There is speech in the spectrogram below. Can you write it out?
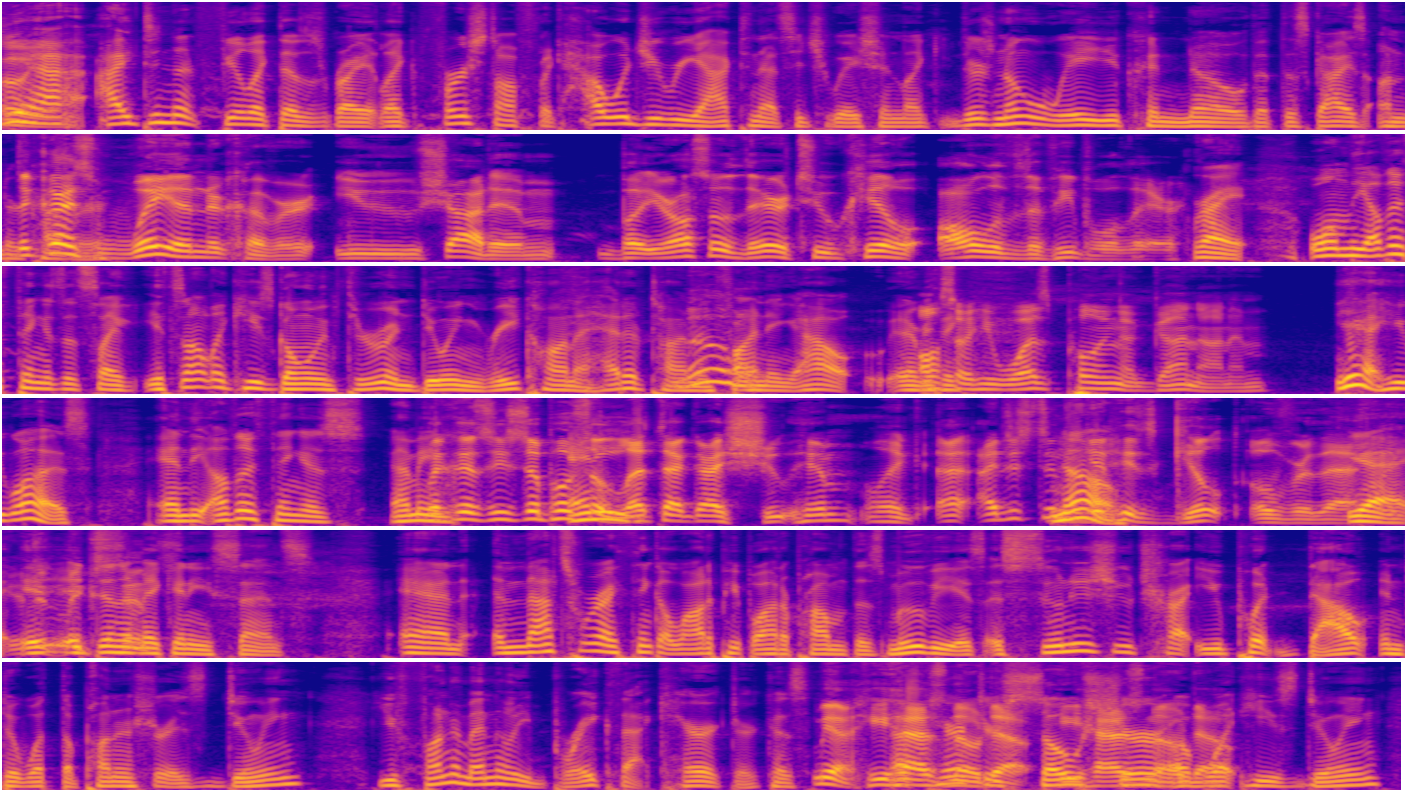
Oh, yeah, Oh, yeah. I didn't feel like that was right. Like, first off, like, how would you react in that situation? Like, there's no way you can know that this guy's The undercover. The guy's way undercover. You shot him, but you're also there to kill all of the people there. Right. Well, and the other thing is, it's like it's not like he's going through and doing recon ahead of time No. and finding out everything. Also, he was pulling a gun on him. yeah, he was. And the other thing is, I mean, Because he's supposed to any- let that guy shoot him. Like I, I just didn't No. get his guilt over that. yeah, Like, it, it didn't, sense. make any sense. And and that's where I think a lot of people had a problem with this movie is as soon as you try you put doubt into what the Punisher is doing, you fundamentally break that character because Yeah, he has no doubt. so He sure no of doubt. what he's doing.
